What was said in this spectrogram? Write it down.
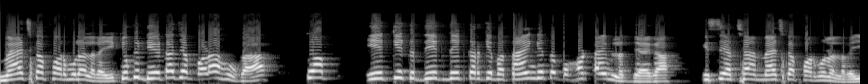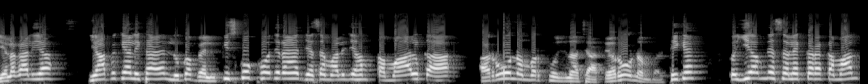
मैच का फॉर्मूला लगाइए, क्योंकि डेटा जब बड़ा होगा तो आप एक एक देख देख करके बताएँगे तो बहुत टाइम लग जाएगा। इससे अच्छा है मैच का फॉर्मूला लगाइए। लगा लिया। यहाँ पे क्या लिखा है? लुकअप वैल्यू किसको खोज रहे हैं? जैसे मान लीजिए हम कमाल का रो नंबर खोजना चाहते हैं रो नंबर ठीक है? तो ये हमने सेलेक्ट करा कमाल,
